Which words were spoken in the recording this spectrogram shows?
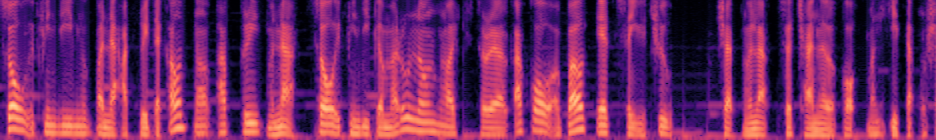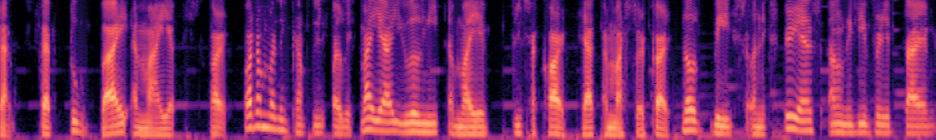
So, if hindi mo pa na-upgrade account mo, upgrade mo na. So, if hindi ka marunong, may tutorial ako about it sa YouTube. Check mo lang sa channel ko. Makikita ko siya. Step 2. Buy a Maya Visa card. Para malink ang PayPal with Maya, you will need a Maya Visa card, not a MasterCard. Note, based on experience, ang delivery time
